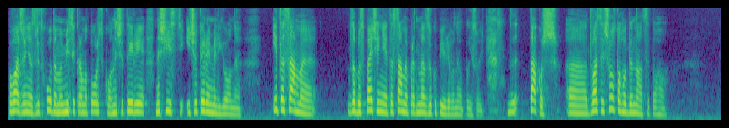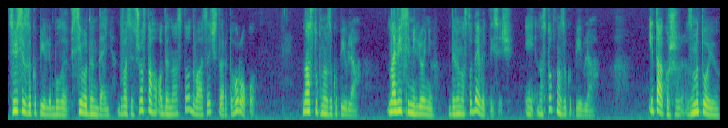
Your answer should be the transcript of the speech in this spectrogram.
повадження з відходами в місті Краматорську на 4, на 6,4 мільйони. І те саме забезпечення, і те саме предмет закупівлі вони описують. Також е, 26.11 ці всі закупівлі були всі в один день 26.11.24 року. Наступна закупівля на 8 мільйонів 99 тисяч. І наступна закупівля. І також з метою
